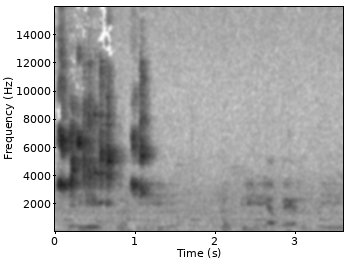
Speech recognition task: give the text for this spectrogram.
jadi lebih lebih apa ya lebih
